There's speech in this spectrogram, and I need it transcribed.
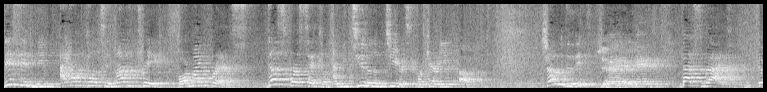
This evening, I have got a magic trick for my friends. Just for a second, I need two volunteers for carrying up. Shall we do it? Yeah. That's right. The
